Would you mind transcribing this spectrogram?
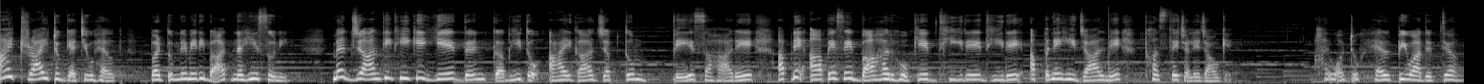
I try to get you help पर तुमने मेरी बात नहीं सुनी। मैं जानती थी कि ये दिन कभी तो आएगा जब तुम बेसहारे अपने आपे से बाहर होके धीरे धीरे अपने ही जाल में फंसते चले जाओगे। I want to help you Aditya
